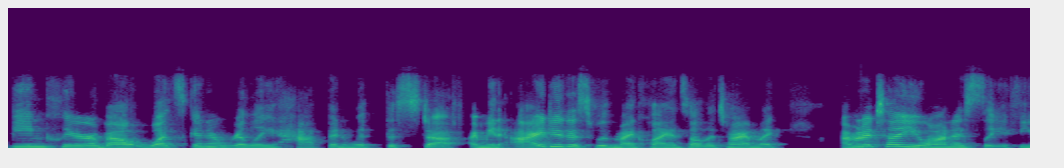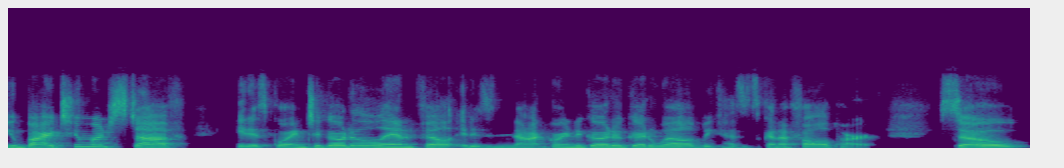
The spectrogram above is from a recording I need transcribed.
being clear about what's going to really happen with the stuff. I mean, I do this with my clients all the time. Like, I'm going to tell you honestly, if you buy too much stuff, it is going to go to the landfill. It is not going to go to Goodwill because it's going to fall apart. So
